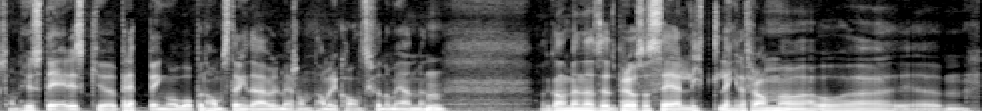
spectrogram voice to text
Sånn hysterisk eh, prepping og våpenhamstring, det er vel mer sånn amerikansk fenomen. Men, mm. men altså, prøv også å se litt lengre fram. og, og øh,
